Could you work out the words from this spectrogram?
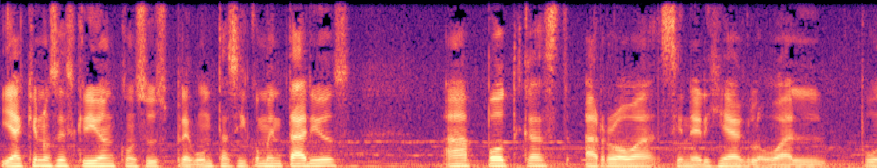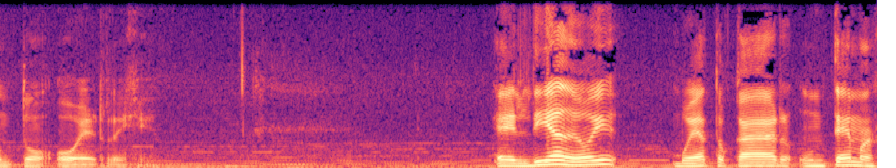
y a que nos escriban con sus preguntas y comentarios a podcast.sinergiaglobal.org. El día de hoy voy a tocar un tema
